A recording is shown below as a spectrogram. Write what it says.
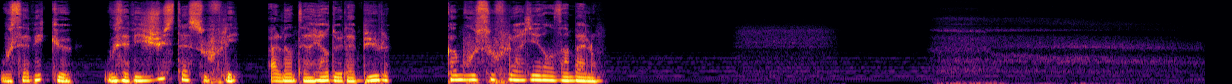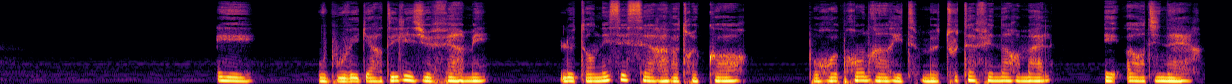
Vous savez que vous avez juste à souffler à l'intérieur de la bulle comme vous souffleriez dans un ballon. Et vous pouvez garder les yeux fermés le temps nécessaire à votre corps pour reprendre un rythme tout à fait normal et ordinaire,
